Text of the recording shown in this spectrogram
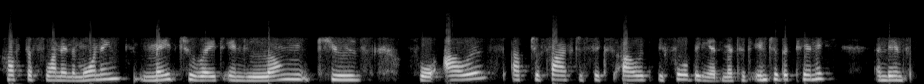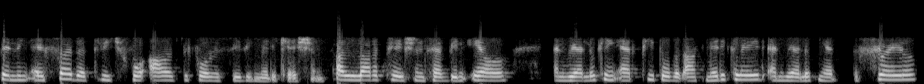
half past one in the morning, made to wait in long queues for hours, up to five to six hours before being admitted into the clinic, and then spending a further three to four hours before receiving medication. A lot of patients have been ill, and we are looking at people without medical aid, and we are looking at the frail,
